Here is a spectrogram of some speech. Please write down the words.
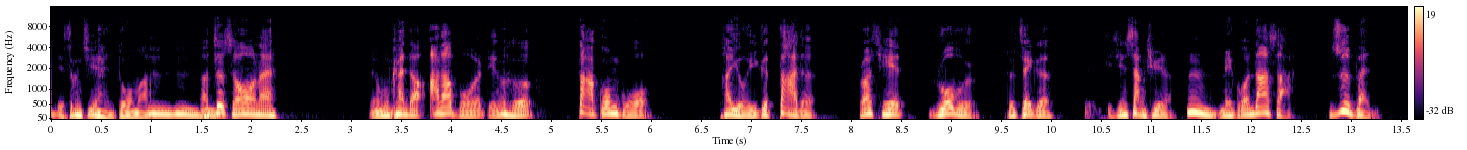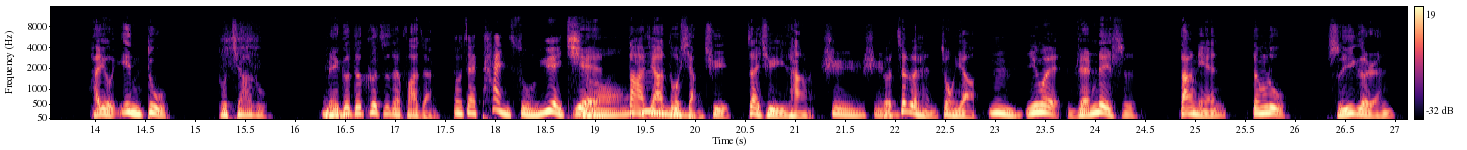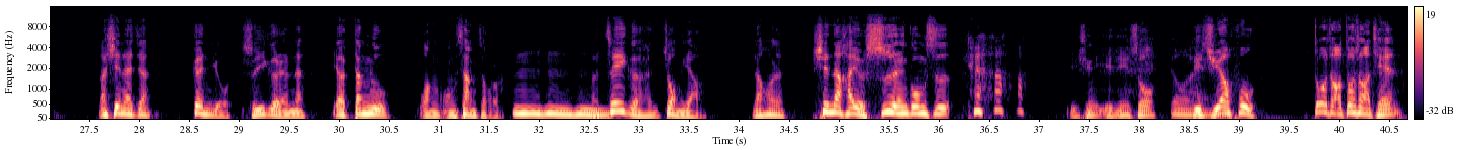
也增进很多嘛。嗯嗯，啊，这时候呢，我们看到阿拉伯联合大公国，它有一个大的 Rocket Rover 的这个已经上去了。嗯，美国 NASA、日本还有印度都加入，每个都各自在发展，都在探索月球，大家都想去再去一趟了。是是，这个很重要。嗯，因为人类史当年登陆十一个人，那现在这样更有十一个人呢，要登陆往往上走了。嗯哼哼，这个很重要。然后呢，现在还有私人公司，已经已经说，你只要付多少多少钱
